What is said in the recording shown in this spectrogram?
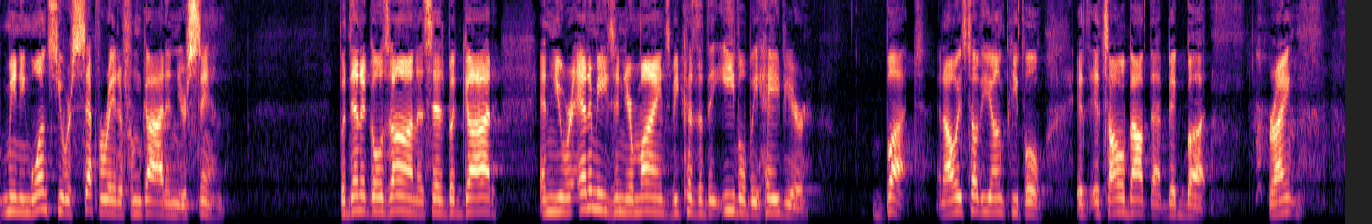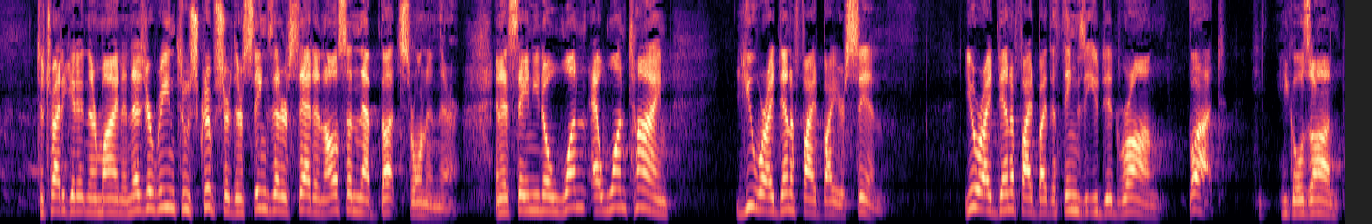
meaning once you were separated from God in your sin. But then it goes on, it says, But God, and you were enemies in your minds because of the evil behavior. But, and I always tell the young people, it, it's all about that big but, right? To try to get it in their mind. And as you're reading through scripture, there's things that are said, and all of a sudden that but's thrown in there. And it's saying, you know, one, at one time, you were identified by your sin. You were identified by the things that you did wrong. But, he, he goes on, and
